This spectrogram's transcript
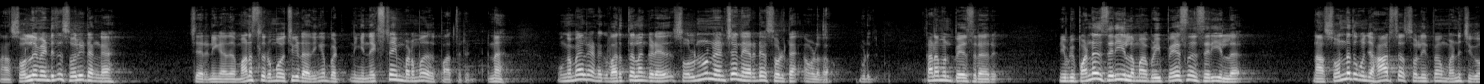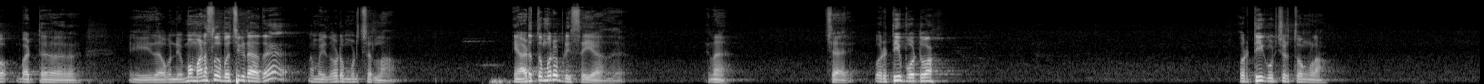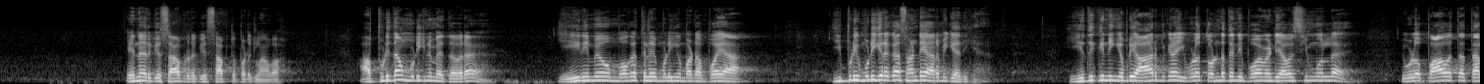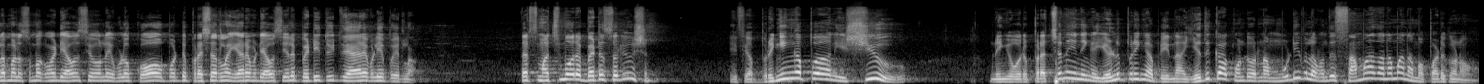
நான் சொல்ல வேண்டியது சொல்லிட்டேங்க. சரி நீங்கள் அதை மனசில் ரொம்ப வச்சுக்கிடாதீங்க பட் நீங்கள் நெக்ஸ்ட் டைம் பண்ணும்போது அதை பார்த்துடுங்க. என்ன? உங்கள் மேலே எனக்கு வருத்தெல்லாம் கிடையாது. சொல்லணும்னு நினச்சா நேரடியாக சொல்லிட்டேன் அவ்வளோதான் முடிஞ்சு. கணவன் பேசுகிறாரு நீ இப்படி பண்ணது சரியில்லைம்மா இப்படி பேசுனது சரியில்லை. நான் சொன்னது கொஞ்சம் ஹார்ஷாக சொல்லியிருப்பேன் மன்னிச்சிக்கோ. பட் இதை அவன் ரொம்ப மனசில் வச்சுக்கிடாத. நம்ம இதோட முடிச்சிடலாம். நீ அடுத்த முறை இப்படி செய்யாத. என்ன? சரி ஒரு டீ போட்டு வா. ஒரு டீ குடிச்சிட்டு தூங்கலாம். என்ன இருக்குது சாப்பிட்றதுக்கு சாப்பிட்டு படுக்கலாம் வா. அப்படி தான் முடிக்கணுமே தவிர இனிமே உன் முகத்திலே முழிக்க மாட்டோம் போயா. இப்படி முடிக்கிறக்கா சண்டையை ஆரம்பிக்காதீங்க. இதுக்கு நீங்கள் இப்படி ஆரம்பிக்கணும்? இவ்வளோ தொண்டை தண்ணி போக வேண்டிய அவசியமும் இல்லை. இவ்வளோ பாவத்தை தலைமையில் சுமக்க வேண்டிய அவசியம் இல்லை. இவ்வளோ கோவப்பட்டு ப்ரெஷர்லாம் ஏற வேண்டிய அவசியம் இல்லை. பெட்டி தூக்கிட்டு நேரே வெளியே போயிடலாம். That's much more a better solution if you bringing up an issue நீங்கள் ஒரு பிரச்சனையை நீங்கள் எழுப்புறீங்க அப்படின்னா எதுக்காக கொண்டு வரணும்? முடிவில் வந்து சமாதானமாக நம்ம படுக்கணும்.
